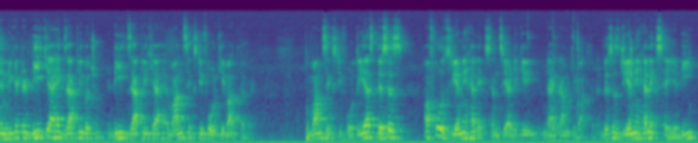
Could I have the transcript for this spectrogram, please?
इंडिकेटेड डी क्या है एग्जैक्टली exactly बच्चों? डी एग्जैक्टली exactly क्या है? 164 की बात कर रहे हैं। 164 तो yes this is of course DNA helix NCERT की डायग्राम की बात कर। हैं दिस इज़ डीएनए हेलिक्स है ये डी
